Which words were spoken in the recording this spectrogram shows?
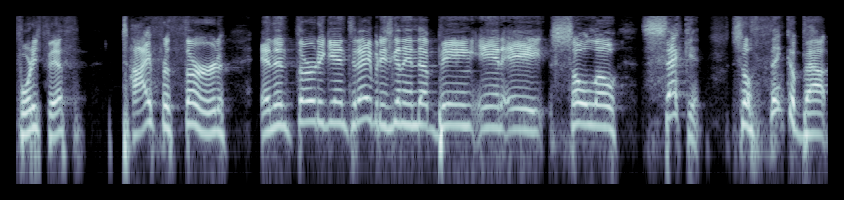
45th, mm-hmm. tie for third, and then third again today, but he's going to end up being in a solo second. So think about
